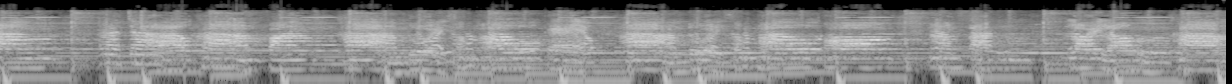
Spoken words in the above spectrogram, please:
ลัง พระเจ้าข้ามฟังข้ามด้วยสำเภาแก้วข้ามด้วยสำเภาทองนำสัตว์ลอยล่องข้าม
